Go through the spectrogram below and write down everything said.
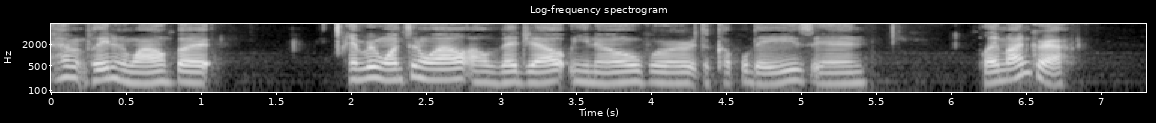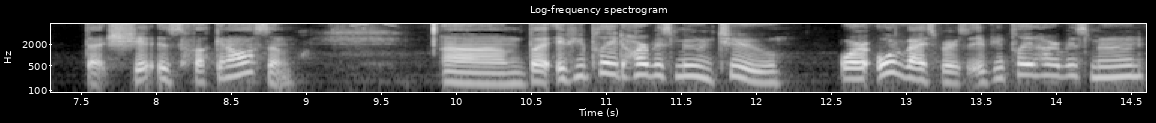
I haven't played in a while, but every once in a while I'll veg out, you know, for the couple days and play Minecraft. That shit is fucking awesome. Um, but if you played Harvest Moon too, or or vice versa, if you played Harvest Moon,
